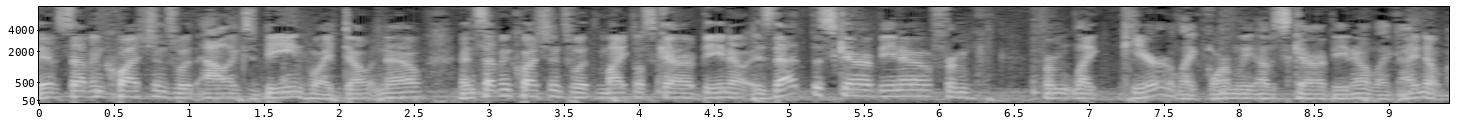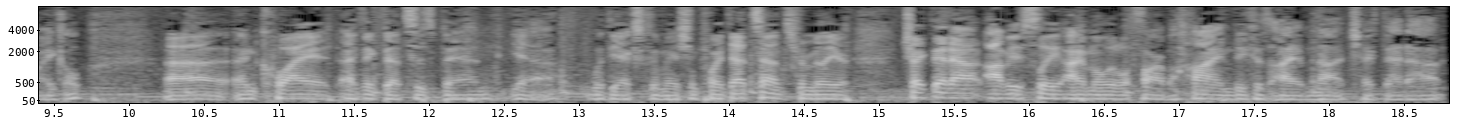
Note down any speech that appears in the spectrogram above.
They have seven questions with Alex Bean, who I don't know, and seven questions with Michael Scarabino. Is that the Scarabino from from like here, like formerly of Scarabino? Like I know Michael. Uh, and Quiet, I think that's his band. Yeah, with the exclamation point. That sounds familiar. Check that out. Obviously, I'm a little far behind because I have not checked that out.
